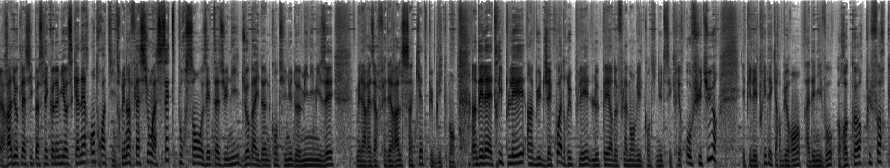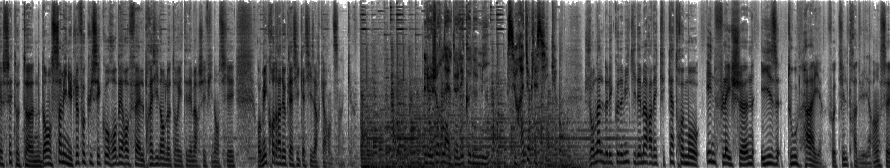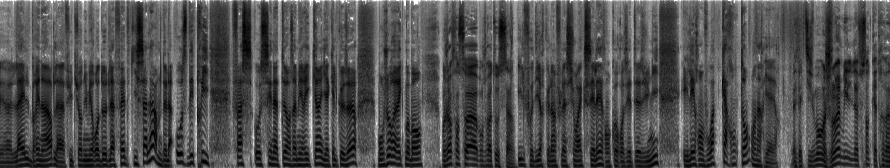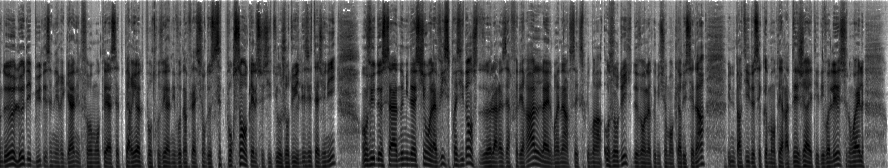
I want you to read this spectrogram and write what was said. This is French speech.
Radio Classique passe l'économie au scanner en trois titres. Une inflation à 7% aux États-Unis. Joe Biden continue de minimiser, mais la Réserve fédérale s'inquiète publiquement. Un délai triplé, un budget quadruplé. Le PR de Flamanville continue de s'écrire au futur. Et puis les prix des carburants à des niveaux records plus forts que cet automne. Dans cinq minutes, le Focus Eco, Robert Offel, président de l'autorité des marchés financiers, au micro de Radio Classique à 6h45. Le journal de l'économie sur Radio Classique. Journal de l'économie qui démarre avec quatre mots. Inflation is too high. Faut-il traduire hein C'est euh, Laëlle Brennard, la future numéro 2 de la Fed, qui s'alarme de la hausse des prix face aux sénateurs américains il y a quelques heures. Bonjour Eric Mauban. Bonjour François, bonjour à tous. Il faut dire que l'inflation accélère encore aux États-Unis et les renvoie 40 ans en arrière. Effectivement, juin 1982, le début des années Reagan, il faut remonter à cette période pour trouver un niveau d'inflation de 7% auquel se situe aujourd'hui les États-Unis. En vue de sa nomination à la vice-présidence de la Réserve fédérale, Laëlle Brennard s'exprimera aujourd'hui devant la commission bancaire du Sénat. Une partie de ses commentaires a déjà été dévoilée. Selon elle,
